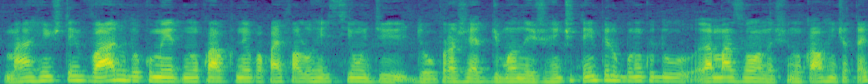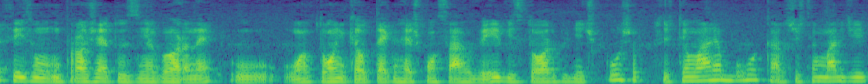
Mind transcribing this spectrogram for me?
Mas a gente tem vários documentos no qual, como o papai falou, recium de, do projeto de manejo. A gente tem pelo Banco do Amazonas, no qual a gente até fez um, um projetozinho agora, né? O, o, Antônio, que é o técnico responsável, veio visitou a gente, poxa, vocês têm uma área boa, cara. Vocês têm uma área de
